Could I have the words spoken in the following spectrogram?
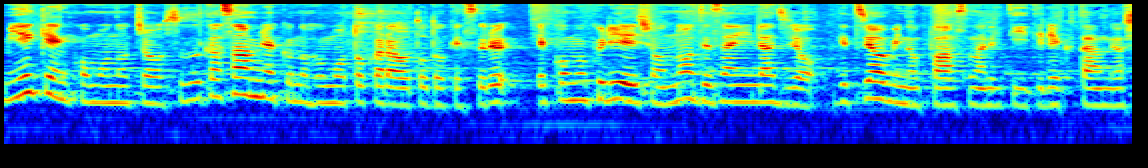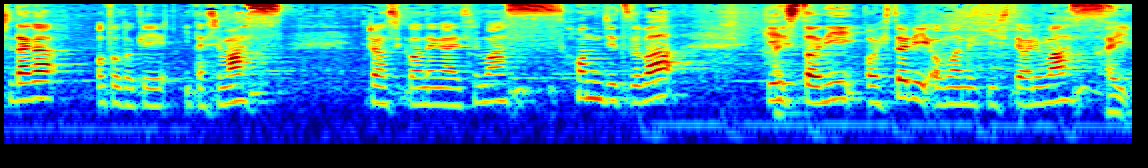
三重県菰野町鈴鹿山脈のふもとからお届けするエコムクリエーションのデザインラジオ月曜日のパーソナリティディレクターの吉田がお届けいたします。よろしくお願いします。本日はゲストにお一人お招きしております、はい、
